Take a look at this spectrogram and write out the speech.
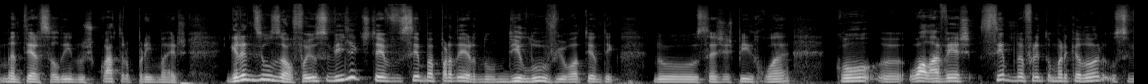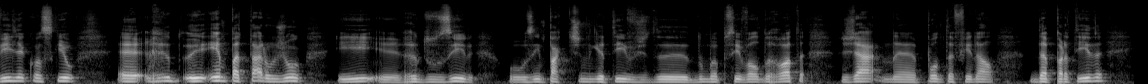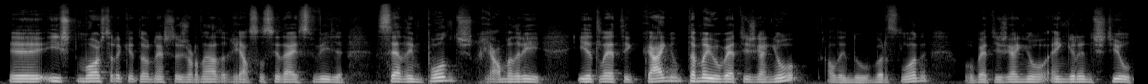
manter-se ali nos quatro primeiros. Grande desilusão foi o Sevilha, que esteve sempre a perder num dilúvio autêntico no Sanchez Pizjuán, com uh, o Alavés sempre na frente do marcador. O Sevilha conseguiu uh, empatar o jogo e uh, reduzir os impactos negativos de, de, uma possível derrota já na ponta final da partida. isto mostra que então nesta jornada Real Sociedade e Sevilha cedem pontos, Real Madrid e Atlético ganham, também o Betis ganhou, além do Barcelona. O Betis ganhou em grande estilo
